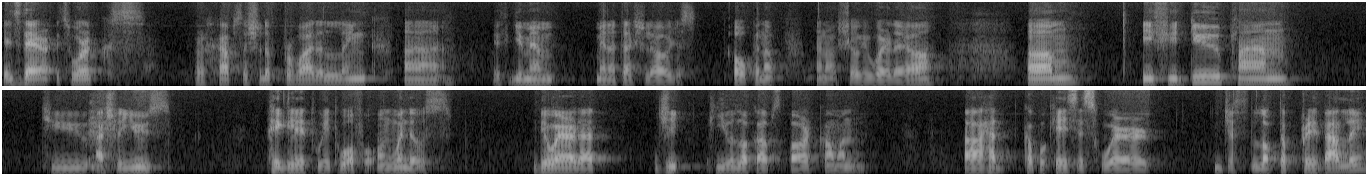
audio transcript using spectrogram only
it's there, it works. Perhaps I should have provided a link. Uh, if you give me a minute, actually, I'll just open up and I'll show you where they are. Um, if you do plan to actually use Piglit with Waffle on Windows, be aware that GPU lockups are common. I had a couple cases where just locked up pretty badly,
